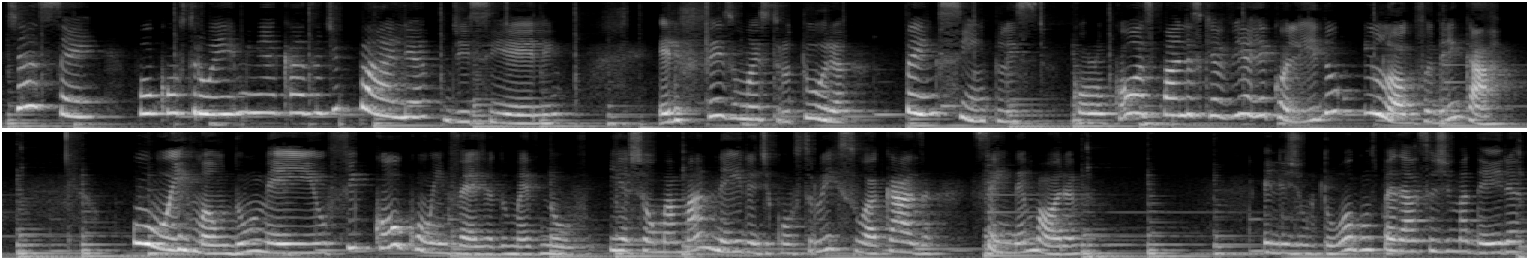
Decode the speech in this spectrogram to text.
Já sei, vou construir minha casa de palha, disse ele. Ele fez uma estrutura bem simples, colocou as palhas que havia recolhido e logo foi brincar. O irmão do meio ficou com inveja do mais novo e achou uma maneira de construir sua casa sem demora. Ele juntou alguns pedaços de madeira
